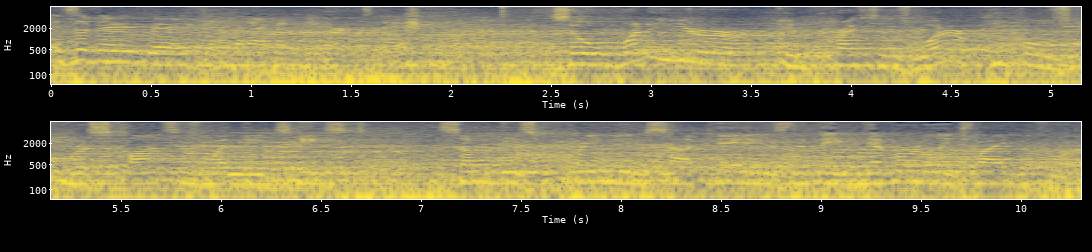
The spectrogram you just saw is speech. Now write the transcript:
it's a very rare thing that I'm in New York today. So what are your impressions? What are people's responses when they taste some of these premium sakes that they've never really tried before?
